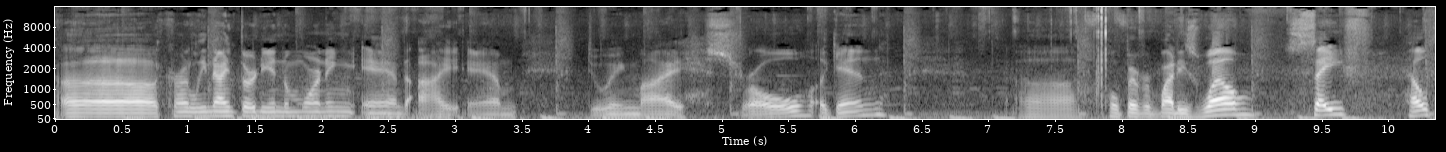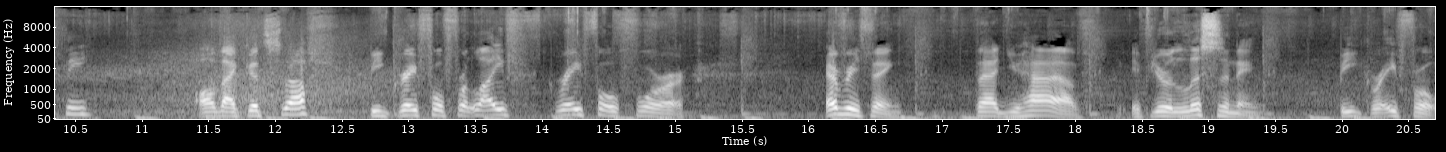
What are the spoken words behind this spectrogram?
Uh, currently 9:30 in the morning, and I am doing my stroll again. Uh, hope everybody's well, safe, healthy, all that good stuff. Be grateful for life, grateful for everything that you have. If you're listening, be grateful.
